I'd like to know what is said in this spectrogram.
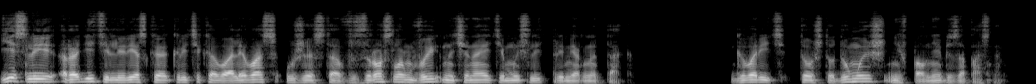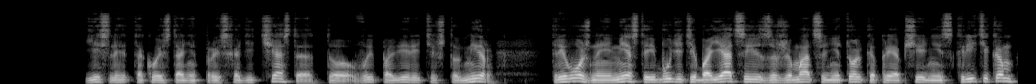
Если родители резко критиковали вас, уже став взрослым, вы начинаете мыслить примерно так. Говорить то, что думаешь, не вполне безопасно. Если такое станет происходить часто, то вы поверите, что мир – тревожное место и будете бояться и зажиматься не только при общении с критиком,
